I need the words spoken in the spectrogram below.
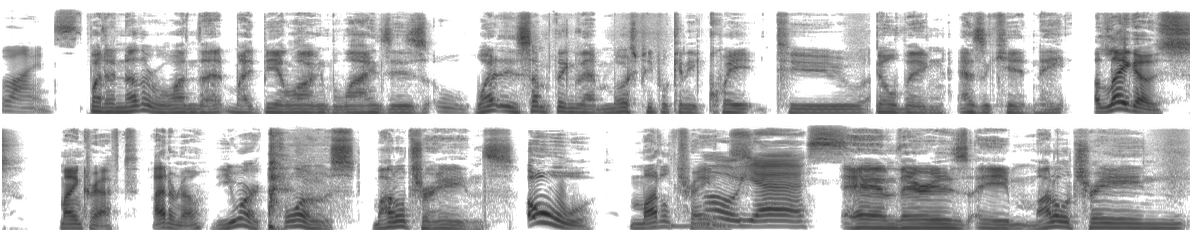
lines. But another one that might be along the lines is what is something that most people can equate to building as a kid, Nate? Uh, Legos, Minecraft. I don't know. You are close. Model trains. Oh, model trains. Oh, yes. And there is a model train,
